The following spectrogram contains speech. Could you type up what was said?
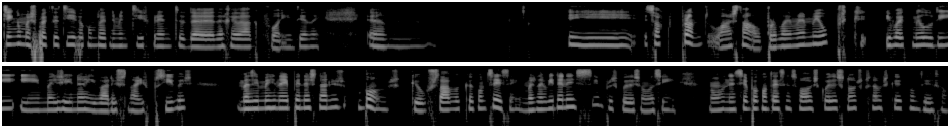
tinha uma expectativa completamente diferente da, da realidade que foi, entendem? Um, E só que pronto, lá está, o problema é meu porque eu é que me iludi e imaginei vários cenários possíveis, mas imaginei apenas cenários bons que eu gostava que acontecessem. Mas na vida nem sempre as coisas são assim. Não, nem sempre acontecem só as coisas que nós gostamos que aconteçam.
